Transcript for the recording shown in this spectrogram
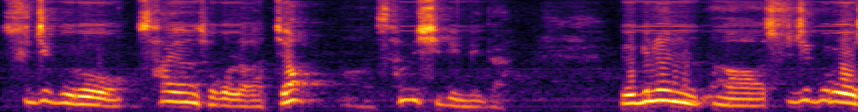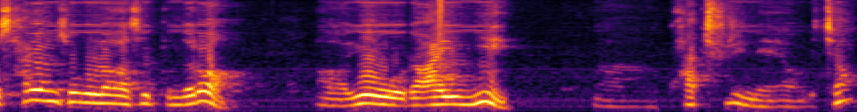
수직으로 4연속 올라갔죠. 30입니다. 여기는 어, 수직으로 4연속 올라갔을 뿐더러 어, 요 라인이 어, 과출이네요. 그렇죠?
